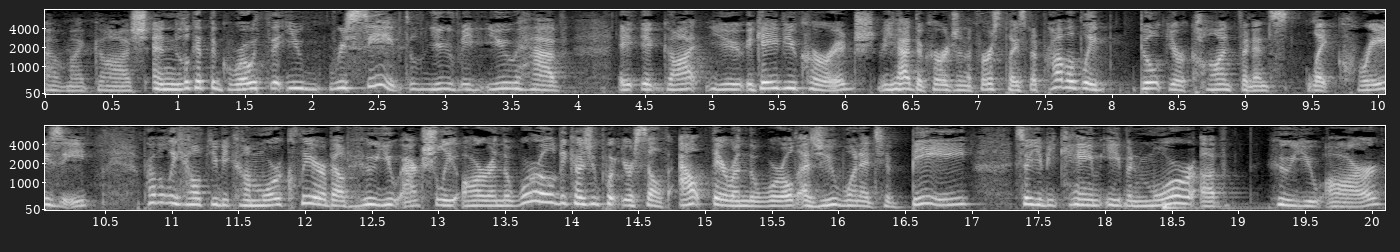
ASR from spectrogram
Oh my gosh! And look at the growth that you received. You you have it, it got you. It gave you courage. You had the courage in the first place, but probably built your confidence like crazy. Probably helped you become more clear about who you actually are in the world because you put yourself out there in the world as you wanted to be. So you became even more of who you are.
